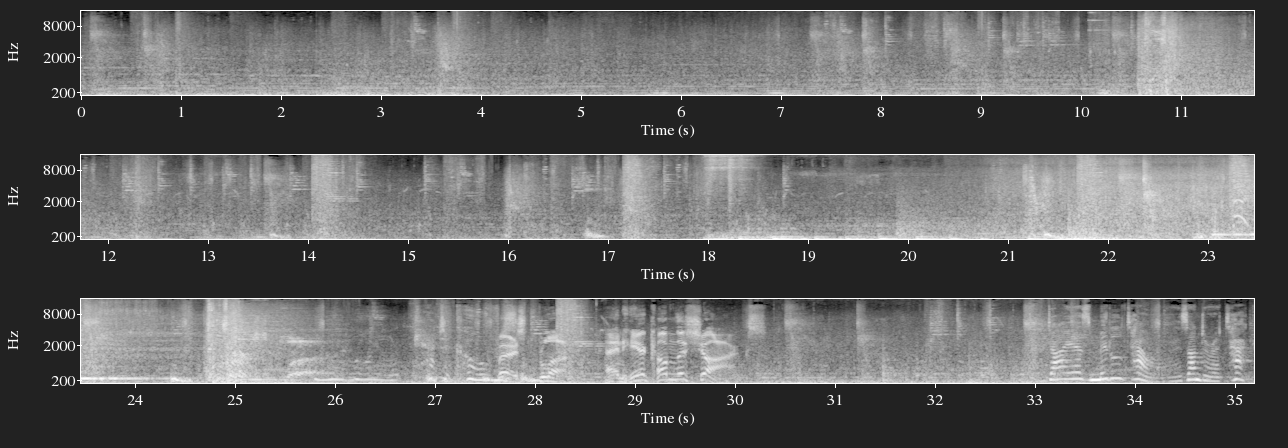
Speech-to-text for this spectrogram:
First blood. And here come the sharks. Dire's middle tower is under attack.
